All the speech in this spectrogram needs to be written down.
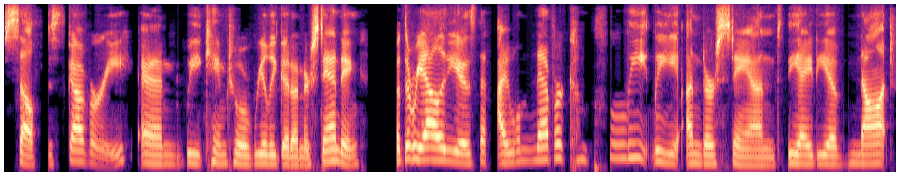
self-discovery and we came to a really good understanding but the reality is that I will never completely understand the idea of not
